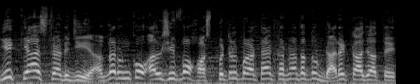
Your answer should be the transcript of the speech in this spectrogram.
ये क्या स्ट्रेटजी है? अगर उनको अल शिफा हॉस्पिटल पर अटैक करना था तो डायरेक्ट आ जाते।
